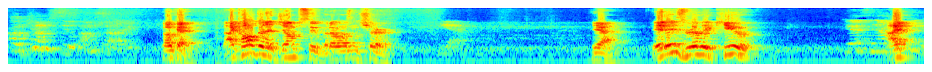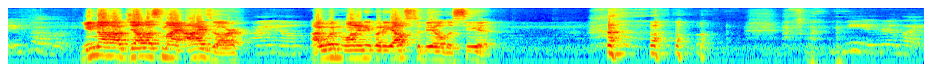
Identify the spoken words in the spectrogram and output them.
Oh, jumpsuit. I'm sorry. Okay, I called it a jumpsuit, but I wasn't sure. Yeah. Yeah, it is really cute. Just not I- in public. You know how jealous my eyes are. I know. I wouldn't want anybody else to be able to see it. Me in real life.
